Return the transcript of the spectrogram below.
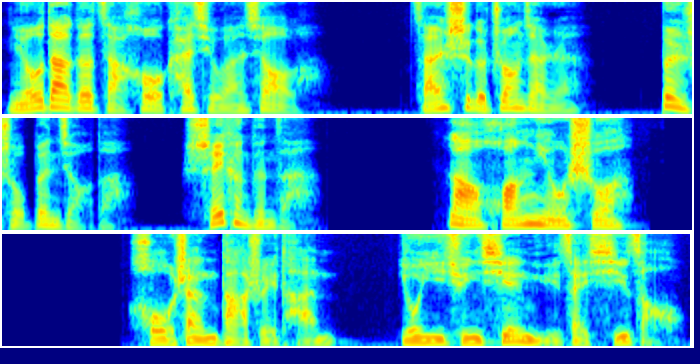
牛大哥咋和我开起玩笑了？咱是个庄稼人，笨手笨脚的，谁肯跟咱？老黄牛说：“后山大水潭有一群仙女在洗澡，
